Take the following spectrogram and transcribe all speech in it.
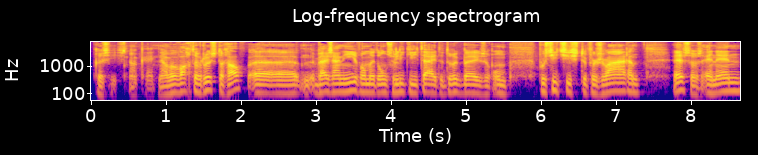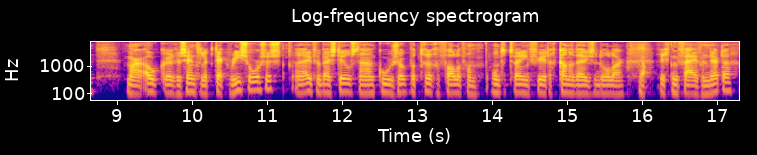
Precies, oké. Nou, we wachten rustig af. Uh, wij zijn in ieder geval met onze liquiditeiten druk bezig om posities te verzwaren. Hè, zoals NN, maar ook recentelijk Tech Resources. even bij stilstaan, koers ook wat teruggevallen van rond de 42 Canadese dollar ja. richting 35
